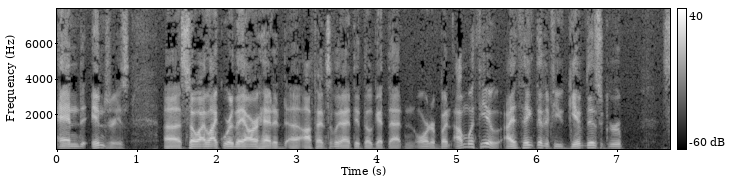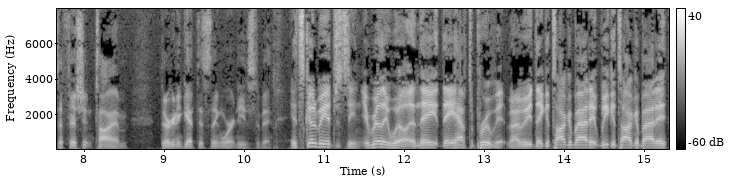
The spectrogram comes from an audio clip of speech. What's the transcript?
and injuries. Uh, so I like where they are headed uh, offensively. and I think they'll get that in order. But I'm with you. I think that if you give this group sufficient time, they're going to get this thing where it needs to be. It's going to be interesting. It really will, and they they have to prove it. I mean, they could talk about it, we could talk about it,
